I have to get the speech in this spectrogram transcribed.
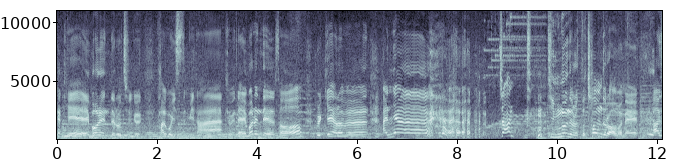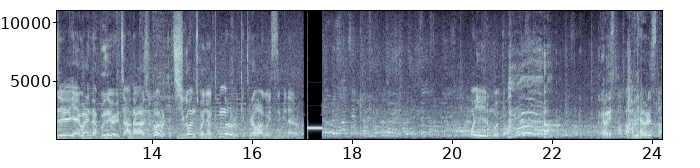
이렇게 에버랜드로 지금 가고 있습니다. 그러면 에버랜드에서 볼게요 여러분. 안녕 짠! 뒷문으로 또 처음 들어와 보네. 아직 에버랜드 문을 열지 않아가지고 이렇게 직원 전용 통로로 이렇게 들어가고 있습니다 여러분. 어, 얘 이름 뭐였더라? 베어리스타. 아 미안했어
